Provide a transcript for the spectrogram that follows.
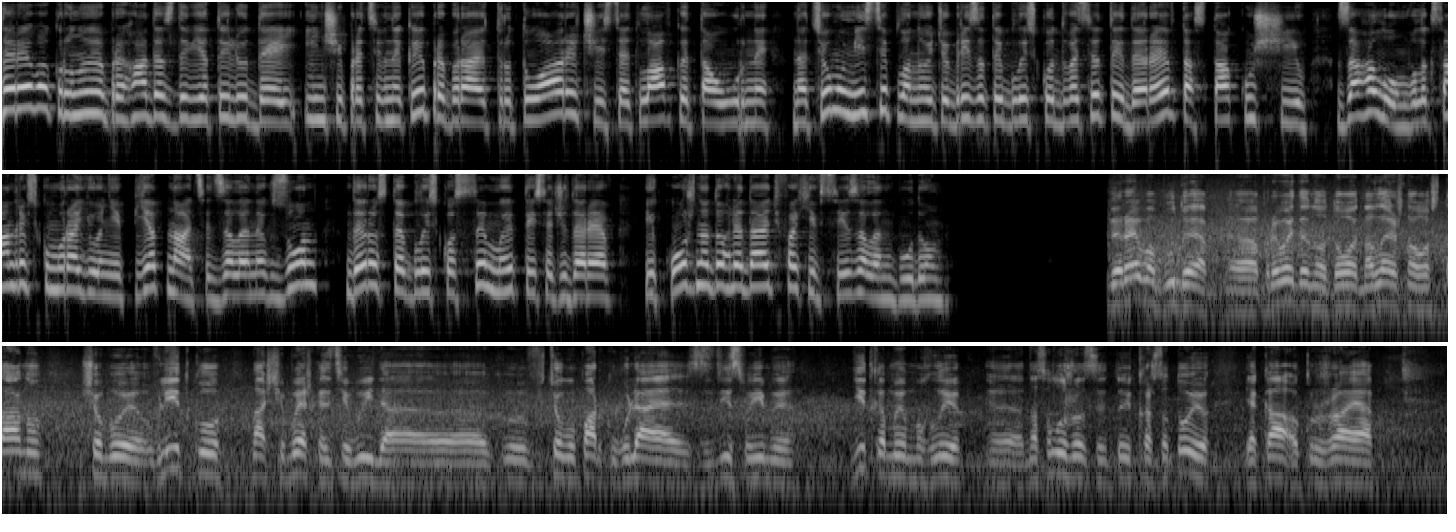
Дерева кронує бригада з дев'яти людей. Інші працівники прибирають тротуари, чистять лавки та урни. На цьому місці планують обрізати близько 20 дерев та 100 кущів. Загалом в Олександрівському районі 15 зелених зон, де росте близько 7 тисяч дерев. І кожне доглядають фахівці Зеленбуду. Дерева буде е, приведено до належного стану, щоб влітку наші мешканці вийдя е, в цьому парку гуляє зі своїми дітками, могли е, насолоджуватися тою красотою, яка окружає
